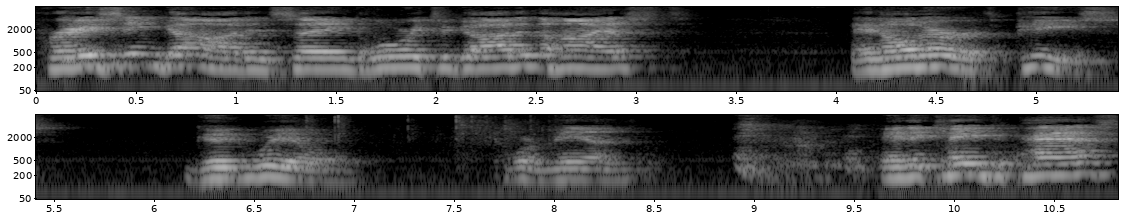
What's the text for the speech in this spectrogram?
praising God and saying, Glory to God in the highest, and on earth peace, goodwill toward men. And it came to pass,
